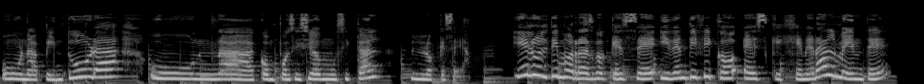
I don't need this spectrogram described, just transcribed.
una pintura, una composición musical, lo que sea. Y el último rasgo que se identificó es que generalmente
